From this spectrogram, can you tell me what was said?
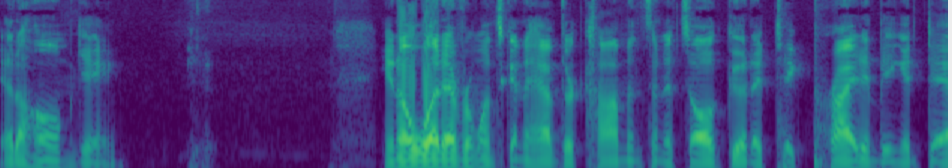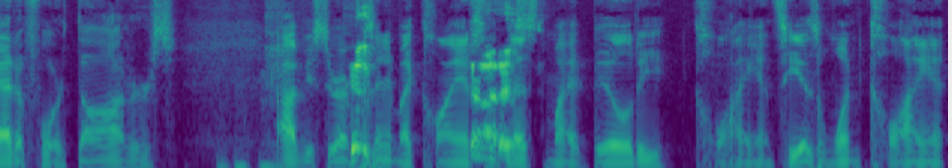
at a home game. You know what? Everyone's going to have their comments, and it's all good. I take pride in being a dad of four daughters. Obviously, representing my clients to the best of my ability. Clients. He has one client.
